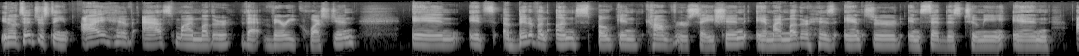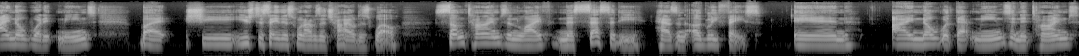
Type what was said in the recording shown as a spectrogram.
You know, it's interesting. I have asked my mother that very question, and it's a bit of an unspoken conversation. And my mother has answered and said this to me, and I know what it means. But she used to say this when I was a child as well. Sometimes in life, necessity has an ugly face. And I know what that means. And at times,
